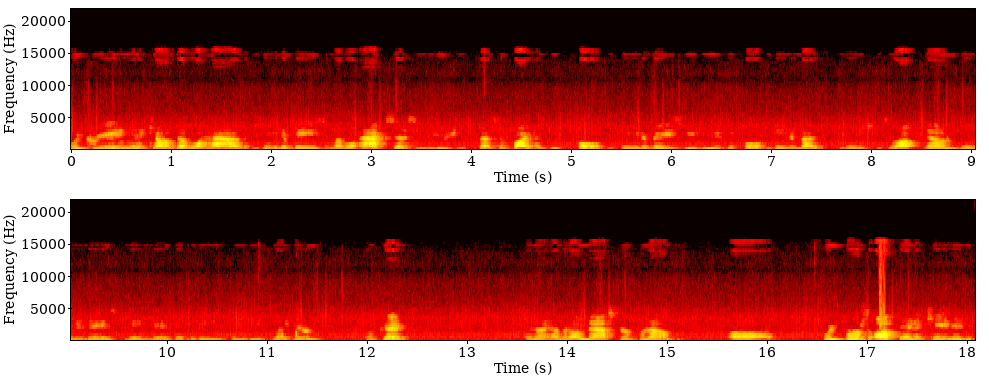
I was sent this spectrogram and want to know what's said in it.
when creating an account that will have database level access, you should specify a default database using the default database drop down, database, database, I believe it's right here. Okay? And I have it on master for now. Uh, when first authenticated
